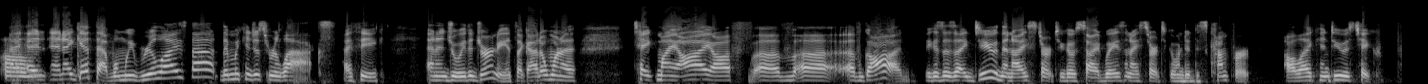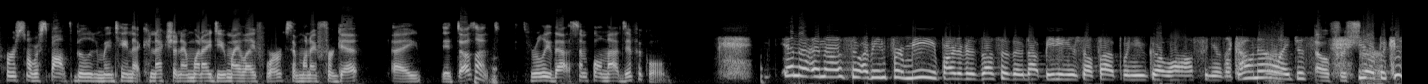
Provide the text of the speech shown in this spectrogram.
Um, and, and I get that. When we realize that, then we can just relax, I think, and enjoy the journey. It's like I don't want to take my eye off of uh, of God because as I do, then I start to go sideways and I start to go into discomfort. All I can do is take personal responsibility to maintain that connection. And when I do, my life works. And when I forget, I it doesn't. It's really that simple and that difficult. And, and also, I mean, for me, part of it is also the not beating yourself up when you go off and you're like, oh no, I just, oh for sure, you know, because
